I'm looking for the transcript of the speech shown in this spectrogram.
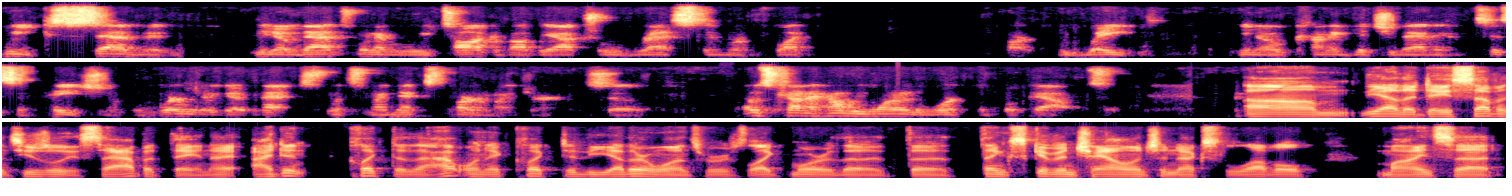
week seven. You know, that's whenever we talk about the actual rest and reflect part. We wait you know, kind of get you that anticipation of where we're going to go next. What's my next part of my journey? So that was kind of how we wanted to work the book out. So. Um, yeah, the day seven's usually the Sabbath day, and I, I didn't click to that one. I clicked to the other ones where it's like more the the Thanksgiving challenge, the next level mindset,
